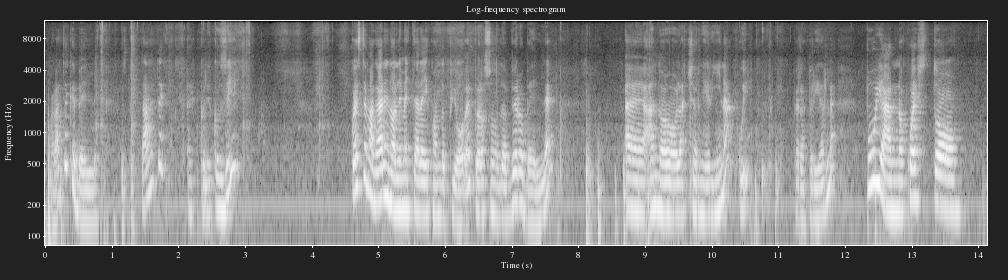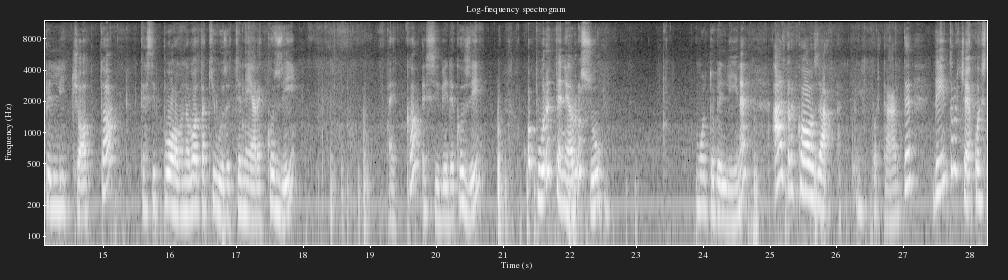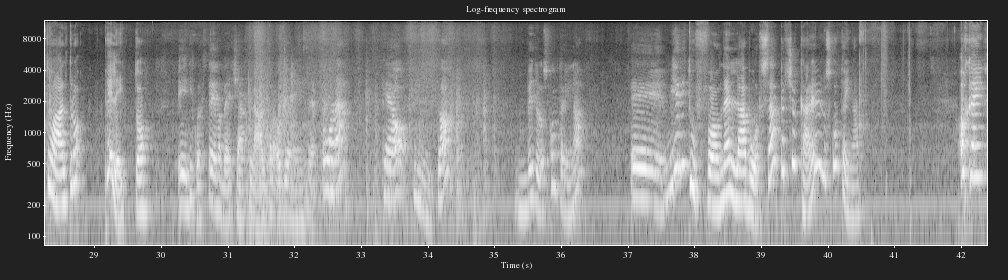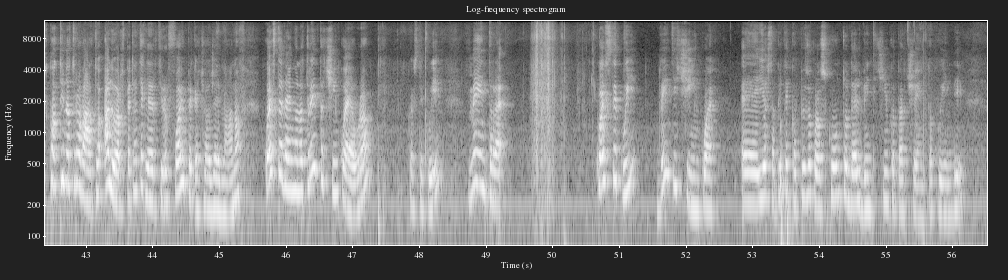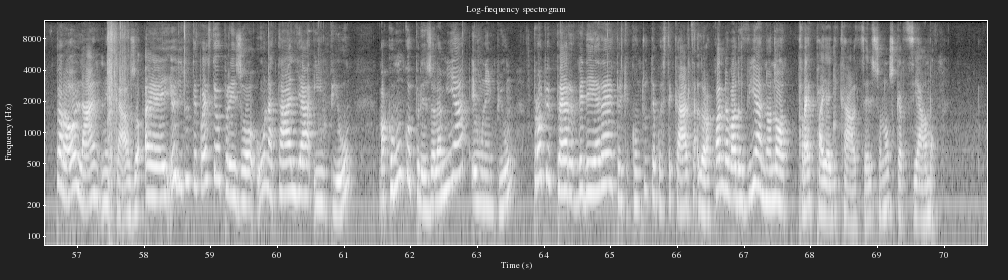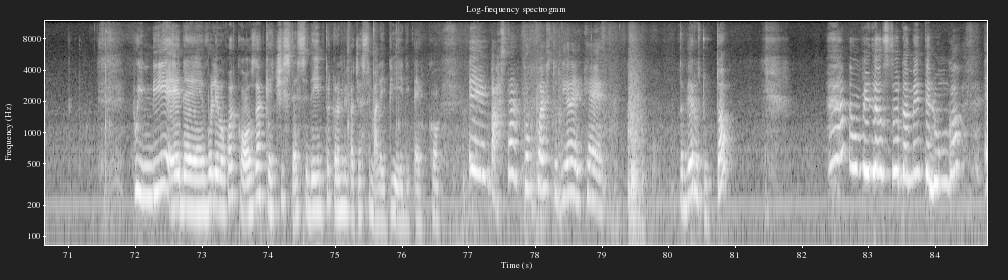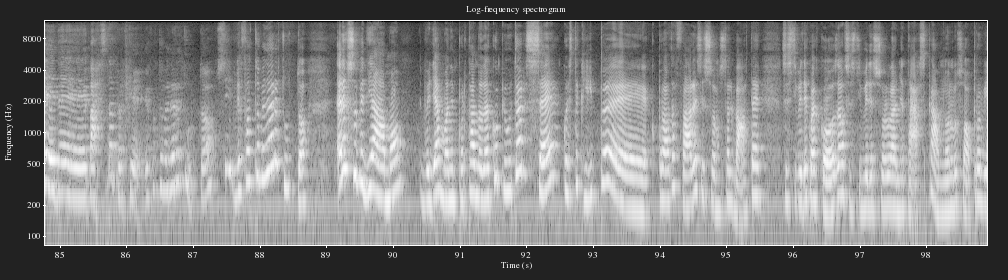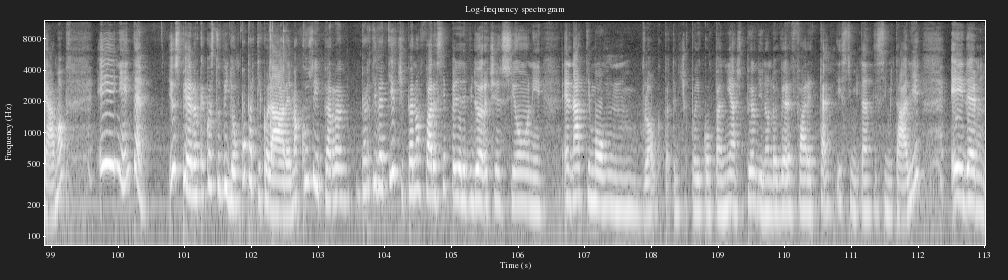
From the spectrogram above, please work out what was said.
Guardate che belle. Aspettate eccole così. Queste magari non le metterei quando piove però sono davvero belle eh, hanno la cernierina qui per aprirle. Poi hanno questo pellicciotto che si può una volta chiuso tenere così. Ecco e si vede così. Oppure tenerlo su. Molto belline. Altra cosa importante dentro c'è questo altro peletto. E di queste vabbè c'è anche l'altra ovviamente. Ora che ho finito non vedo lo scontrino eh, mi rituffo nella borsa per cercare lo scontrino. Ok scontrino trovato. Allora aspettate che le ritiro fuori perché ce l'ho già in mano. Queste vengono 35 euro queste qui mentre queste qui 25 eh, io sapete che ho preso con lo sconto del 25% quindi però online nel caso. Eh, io di tutte queste ho preso una taglia in più ma comunque ho preso la mia e una in più proprio per vedere perché con tutte queste calze allora quando vado via non ho tre paia di calze adesso non scherziamo quindi ed è, volevo qualcosa che ci stesse dentro che non mi facesse male ai piedi ecco e basta con questo direi che è davvero tutto è un video assurdamente lungo ed è basta perché vi ho fatto vedere tutto? Sì, vi ho fatto vedere tutto. Adesso vediamo, vediamo importando dal computer se queste clip che ho provato a fare si sono salvate, se si vede qualcosa o se si vede solo la mia tasca, non lo so, proviamo. E niente, io spero che questo video un po' particolare, ma così per, per, divertirci, per non fare sempre delle video recensioni e un attimo un vlog per tenerci un po' di compagnia, spero di non dover fare tantissimi tantissimi tagli ed ehm,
